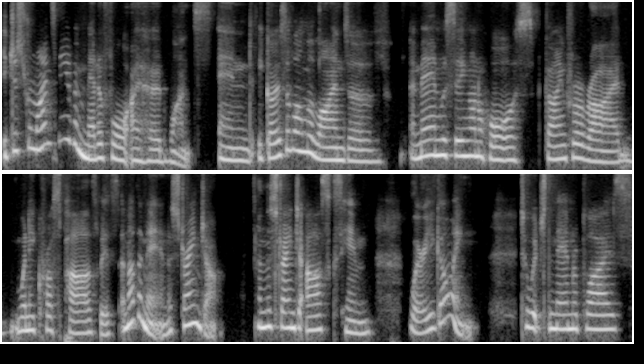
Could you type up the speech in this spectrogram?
It just reminds me of a metaphor I heard once, and it goes along the lines of a man was sitting on a horse going for a ride when he crossed paths with another man, a stranger. And the stranger asks him, Where are you going? To which the man replies,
